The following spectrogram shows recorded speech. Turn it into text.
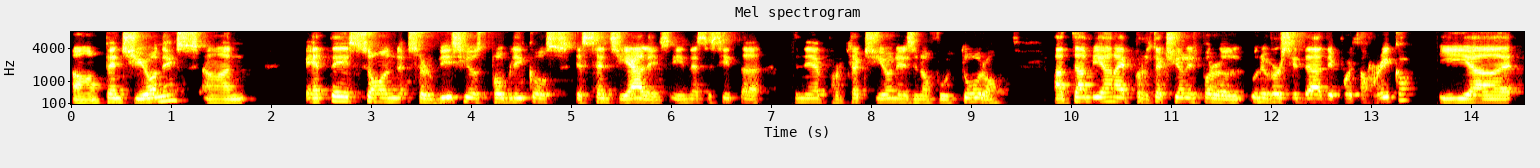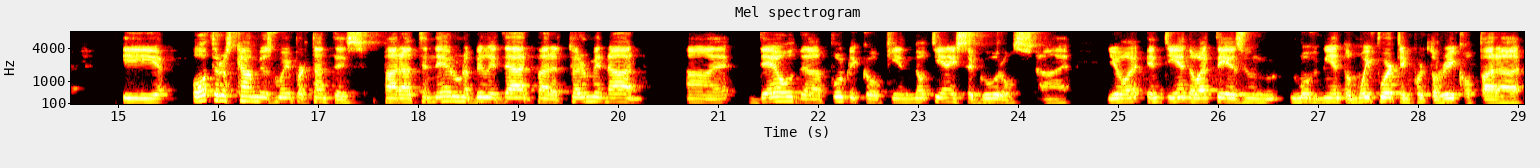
ah, pensiones. estos son servicios públicos esenciales y necesita tener protecciones en el futuro. También hay protecciones por la Universidad de Puerto Rico y, y otros cambios muy importantes para tener una habilidad para terminar deuda público quien no tiene seguros. Yo entiendo este es un movimiento muy fuerte en Puerto Rico para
